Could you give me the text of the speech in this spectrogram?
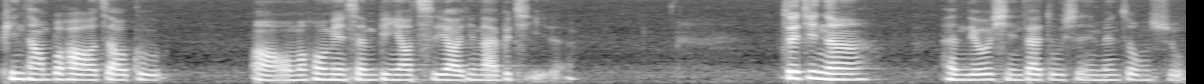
平常不好好照顾。哦，我们后面生病要吃药已经来不及了。最近呢，很流行在都市里面种树。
